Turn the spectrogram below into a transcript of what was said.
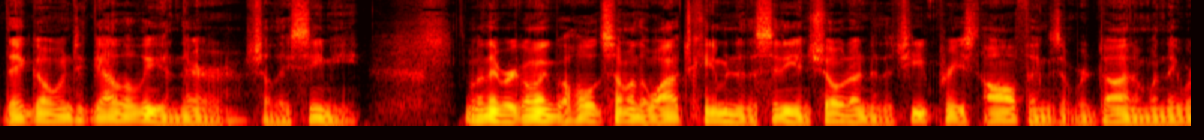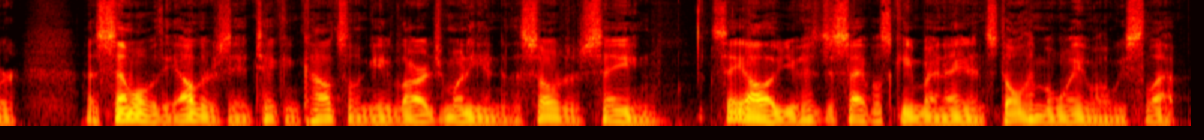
they go into Galilee, and there shall they see me. And when they were going, behold, some of the watch came into the city and showed unto the chief priest all things that were done. And when they were assembled with the elders, they had taken counsel and gave large money unto the soldiers, saying, Say all of you, his disciples came by night and stole him away while we slept.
